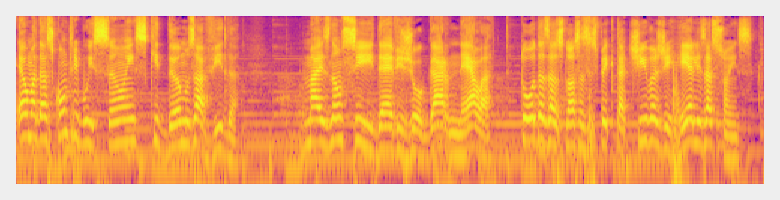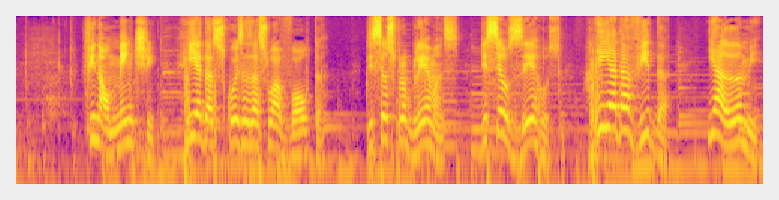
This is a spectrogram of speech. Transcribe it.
é uma das contribuições que damos à vida, mas não se deve jogar nela todas as nossas expectativas de realizações. Finalmente, ria das coisas à sua volta de seus problemas, de seus erros. Ria da vida e a ame.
